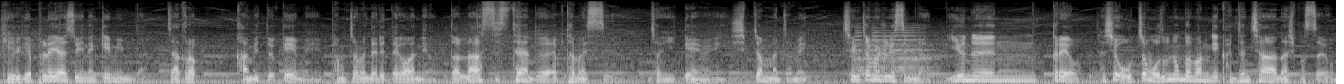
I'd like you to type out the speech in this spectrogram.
길게 플레이할 수 있는 게임입니다. 자 그럼 감히 또 게임에 평점을 내릴 때가 왔네요. The Last Stand Aftermath. 전 이 게임에 10점 만점에 7점을 주겠습니다. 이유는 그래요. 사실 5.5점 정도 받는 게 괜찮지 않나 싶었어요.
